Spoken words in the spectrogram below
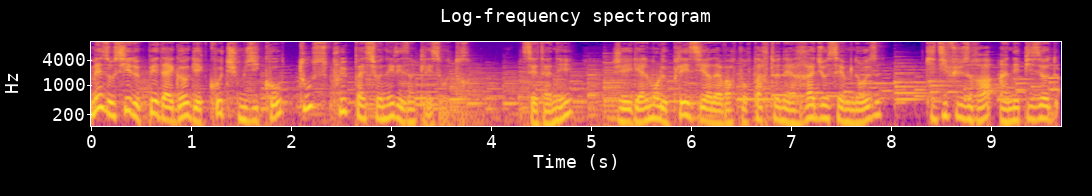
mais aussi de pédagogues et coachs musicaux, tous plus passionnés les uns que les autres. Cette année, j'ai également le plaisir d'avoir pour partenaire Radio Semnose, qui diffusera un épisode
